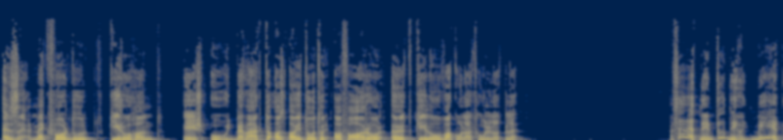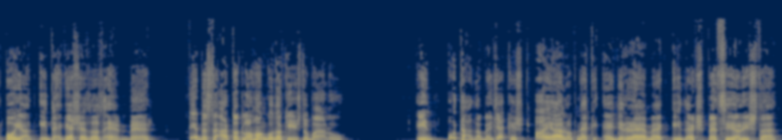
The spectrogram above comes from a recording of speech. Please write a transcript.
Ezzel megfordult, kirohant, és úgy bevágta az ajtót, hogy a falról öt kiló vakolat hullott le. Szeretném tudni, hogy miért olyan ideges ez az ember? kérdezte ártatlan hangon a késdobáló. Én utána megyek, és ajánlok neki egy remek idegspecialistát.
